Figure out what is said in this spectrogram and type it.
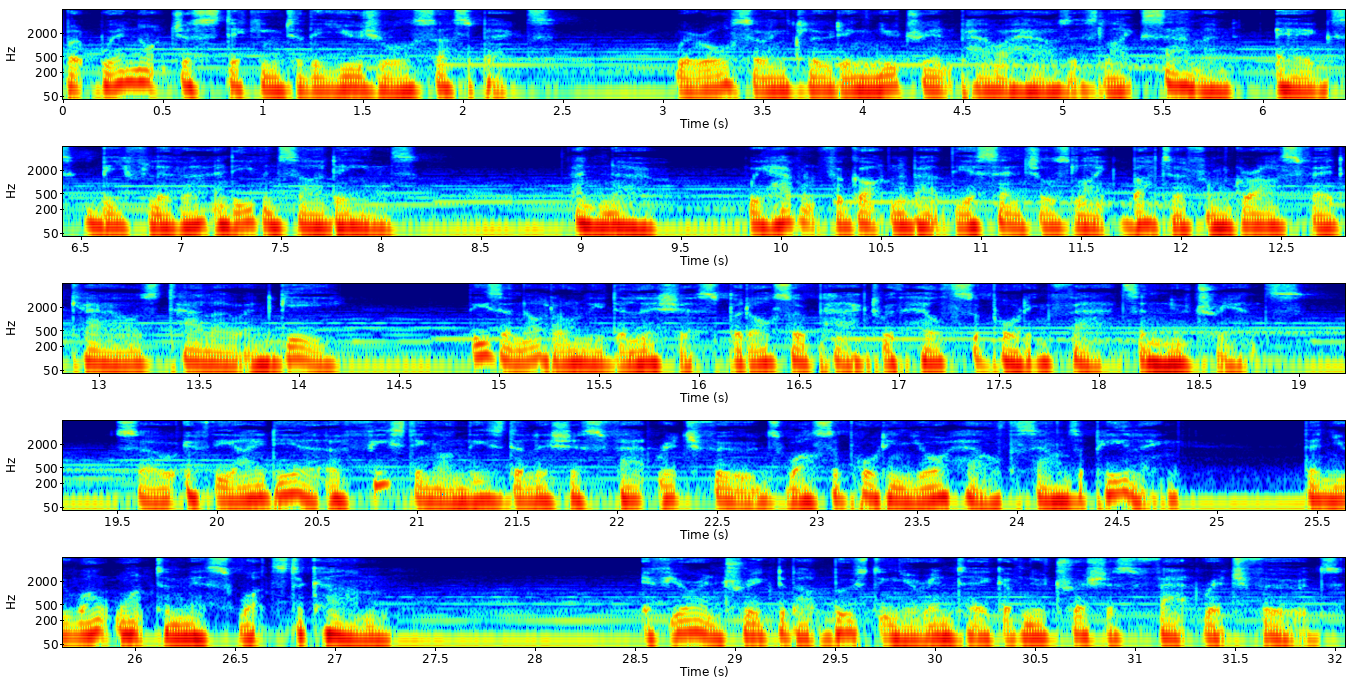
But we're not just sticking to the usual suspects. We're also including nutrient powerhouses like salmon, eggs, beef liver, and even sardines. And no, we haven't forgotten about the essentials like butter from grass-fed cows, tallow and ghee. These are not only delicious, but also packed with health-supporting fats and nutrients. So if the idea of feasting on these delicious fat-rich foods while supporting your health sounds appealing, then you won't want to miss what's to come. If you're intrigued about boosting your intake of nutritious fat-rich foods,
